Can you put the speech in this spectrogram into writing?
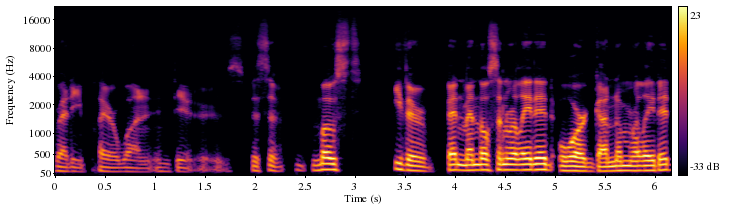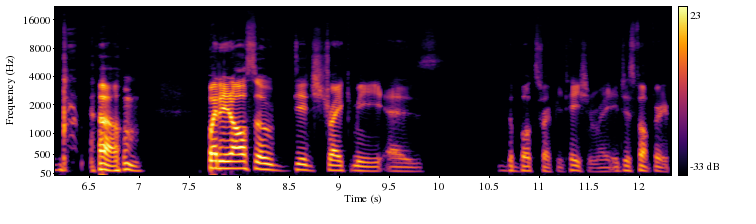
Ready Player One in theaters. Specific, most either Ben Mendelsohn related or Gundam related. um, but it also did strike me as the book's reputation, right? It just felt very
